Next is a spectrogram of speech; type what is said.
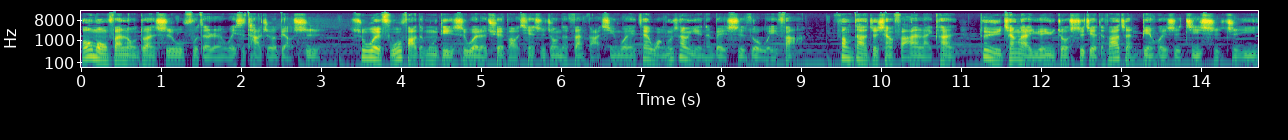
欧盟反垄断事务负责人维斯塔哲表示，数位服务法的目的是为了确保现实中的犯法行为在网络上也能被视作违法。放大这项法案来看。对于将来元宇宙世界的发展，便会是基石之一。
